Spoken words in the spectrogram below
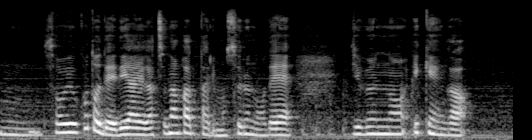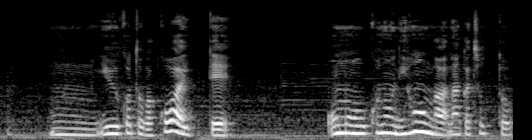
うん、そういうことで出会いがつながったりもするので自分の意見が、うん、言うことが怖いって思うこの日本がなんかちょっと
